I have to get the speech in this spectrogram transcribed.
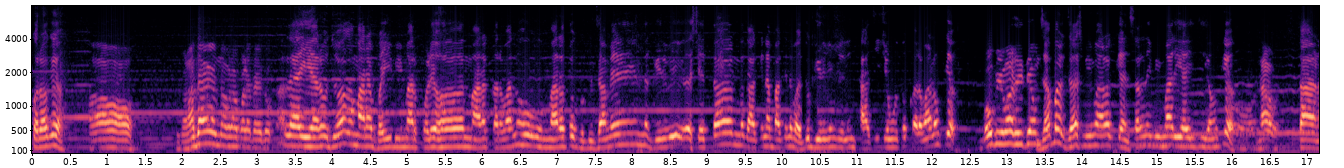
કરો કે? આવો. ઘણા દાડે નવરા પડે થાય તો? અલે યાર જો કે મારા ભાઈ બીમાર પડ્યો હો મારે કરવાનું મારે તો ને ગીરવી ખેતર ને બાકીના બાકીના બધું ગીરવી મેલીને થાચી છે હું તો કરવાનું કે બહુ બીમાર થઈ તેમ જબરજસ્ત બીમાર કેન્સરની બીમારી આવી ગઈ હું કે ના. તાણ.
